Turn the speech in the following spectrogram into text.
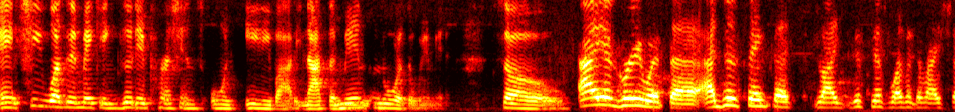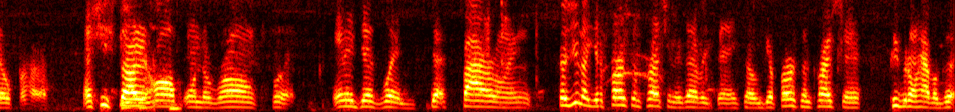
And she wasn't making good impressions on anybody, not the men nor the women. So I agree with that. I just think that like this just wasn't the right show for her. And she started Mhm. off on the wrong foot. And it just went that spiraling. Because you know, your first impression is everything. So your first impression, people don't have a good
